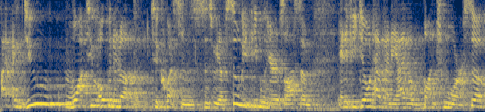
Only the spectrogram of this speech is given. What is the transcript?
I, I do want to open it up to questions since we have so many people here. It's awesome. And if you don't have any, I have a bunch more. So,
